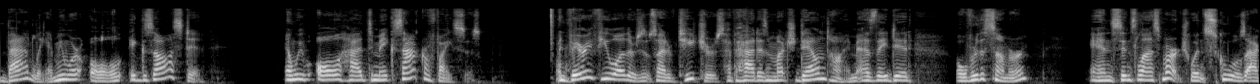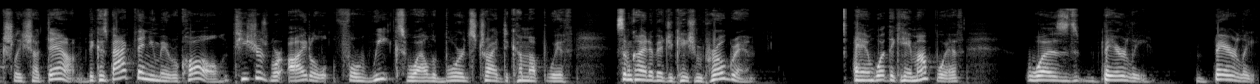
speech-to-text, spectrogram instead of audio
badly. I mean, we're all exhausted and we've all had to make sacrifices. And very few others outside of teachers have had as much downtime as they did over the summer and since last March, when schools actually shut down. Because back then, you may recall, teachers were idle for weeks while the boards tried to come up with some kind of education program. And what they came up with was barely, barely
